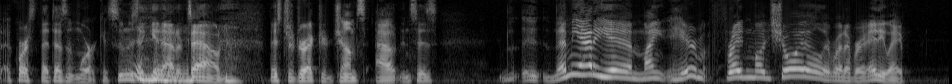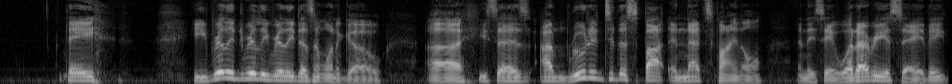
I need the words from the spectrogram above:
of course that doesn't work. As soon as they get out of town, Mr. Director jumps out and says, "Let me out of here, my here, friend Monchoil or whatever." Anyway, they he really, really, really doesn't want to go. Uh, he says, "I'm rooted to the spot, and that's final." And they say, "Whatever you say." They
